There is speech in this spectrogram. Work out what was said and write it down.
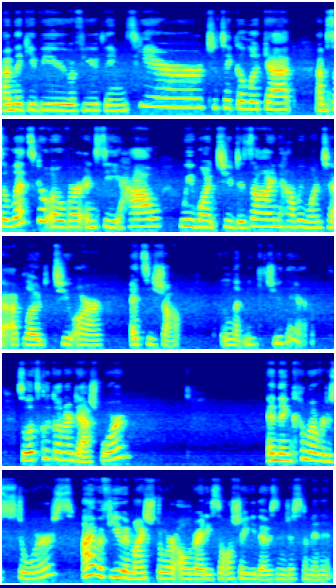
um, they give you a few things here to take a look at. Um, so let's go over and see how we want to design, how we want to upload to our Etsy shop. Let me get you there. So let's click on our dashboard and then come over to stores. I have a few in my store already, so I'll show you those in just a minute.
